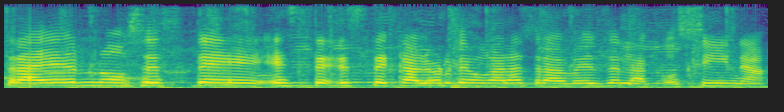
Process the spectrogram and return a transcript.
traernos este, este, este calor de hogar a través de la cocina.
